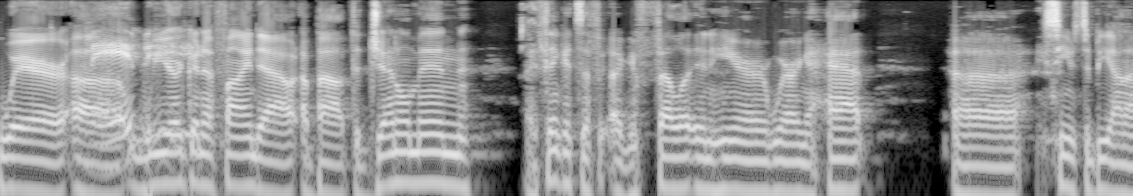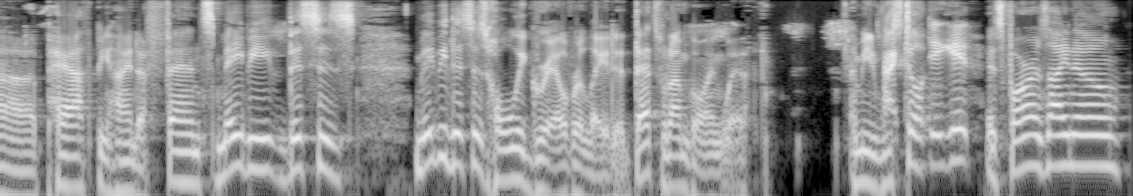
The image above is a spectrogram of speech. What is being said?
where uh, we are going to find out about the gentleman. I think it's a, like a fella in here wearing a hat. Uh, he seems to be on a path behind a fence. Maybe this is maybe this is Holy Grail related. That's what I'm going with. I mean, we I still, dig it. as far as I know,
